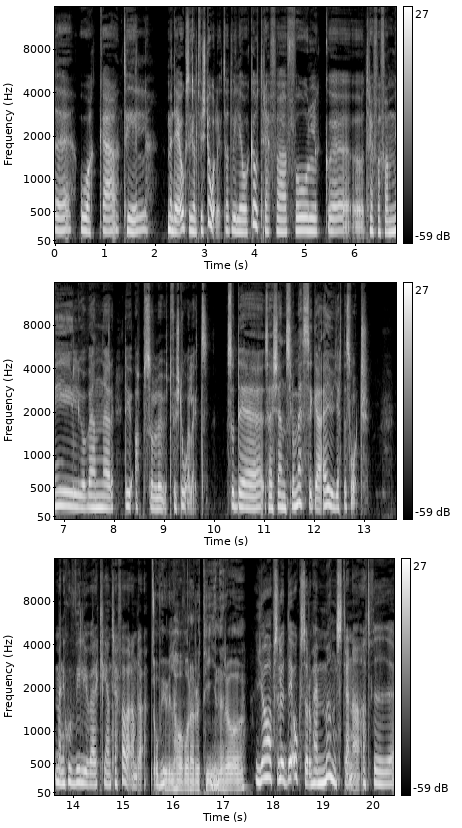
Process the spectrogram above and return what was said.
eh, åka till, men det är också helt förståeligt, att vilja åka och träffa folk, eh, och träffa familj och vänner, det är ju absolut förståeligt. Så det så här, känslomässiga är ju jättesvårt. Människor vill ju verkligen träffa varandra. Och vi vill ha våra rutiner och... Ja, absolut. Det är också de här mönstren, att vi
